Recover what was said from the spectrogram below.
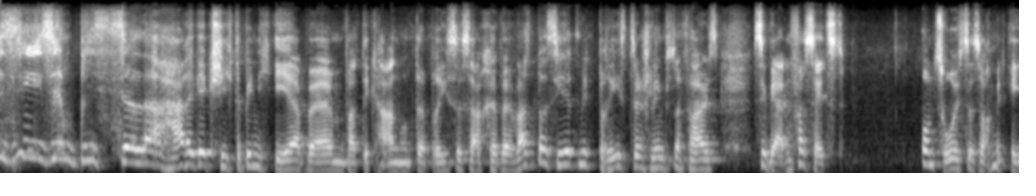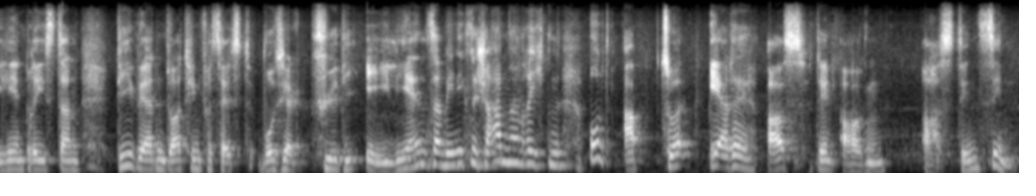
es ist ein bisschen eine haarige Geschichte. Da bin ich eher beim Vatikan und der Priestersache, weil was passiert mit Priestern schlimmstenfalls? Sie werden versetzt. Und so ist es auch mit Alienpriestern. Die werden dorthin versetzt, wo sie halt für die Aliens am wenigsten Schaden anrichten und ab zur Erde aus den Augen, aus den Sinn.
